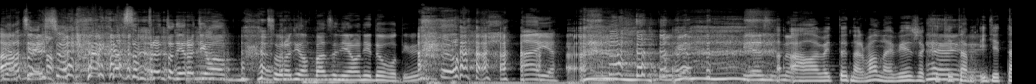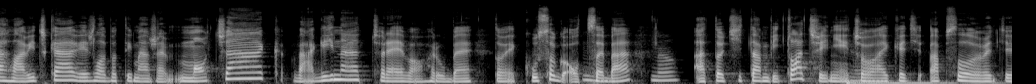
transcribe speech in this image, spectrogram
Ja A, tiež. ja som preto nerodila, som rodila v bazéne, ale nie do vody. vieš? Aj ja. okay. Jasne, no. Ale veď to je normálne, vieš, že keď ti Hej, tam hej. ide tá hlavička, vieš, lebo ty máš že močák, vagina, črevo hrubé, to je kúsok od seba No. a to ti tam vytlačí niečo, aj keď absolvujete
